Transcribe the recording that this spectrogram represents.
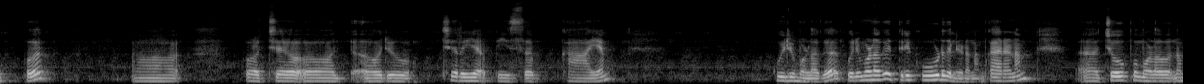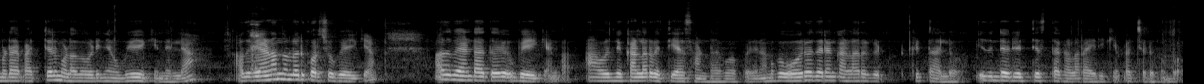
ഉപ്പ് കുറച്ച് ഒരു ചെറിയ പീസ് കായം കുരുമുളക്. കുരുമുളക് ഇത്തിരി കൂടുതലിടണം. കാരണം ചുവപ്പ് മുളക് നമ്മുടെ വറ്റൽ മുളക് പൊടി ഞാൻ ഉപയോഗിക്കുന്നില്ല. അത് വേണമെന്നുള്ളവർ കുറച്ച് ഉപയോഗിക്കാം. അത് വേണ്ടാത്തവർ ഉപയോഗിക്കേണ്ട. ആ ഒരു കളർ വ്യത്യാസം ഉണ്ടാകും അപ്പോൾ നമുക്ക് ഓരോ തരം കളർ കിട്ടാമല്ലോ ഇതിന്റെ ഒരു വ്യത്യസ്ത കളറായിരിക്കും വച്ചെടുക്കുമ്പോൾ.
